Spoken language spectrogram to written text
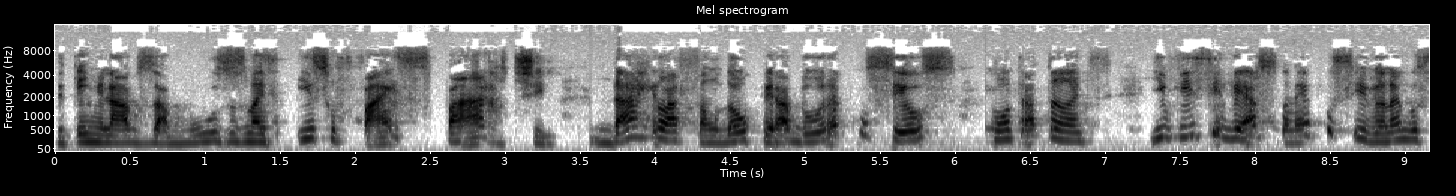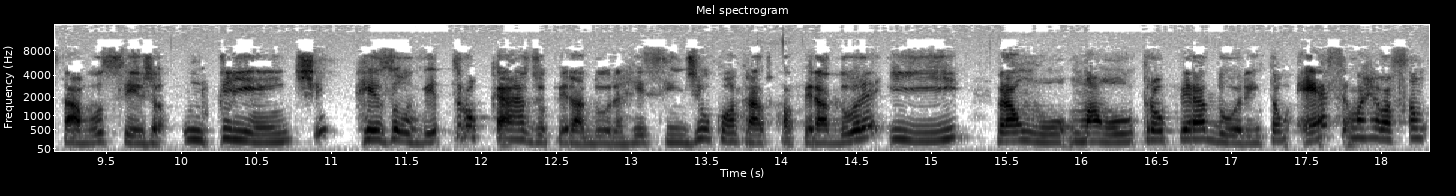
determinados abusos, mas isso faz parte da relação da operadora com seus contratantes. E vice-versa também é possível, né, Gustavo? Ou seja, um cliente resolver trocar de operadora, rescindir o contrato com a operadora e ir para um, uma outra operadora. Então, essa é uma relação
